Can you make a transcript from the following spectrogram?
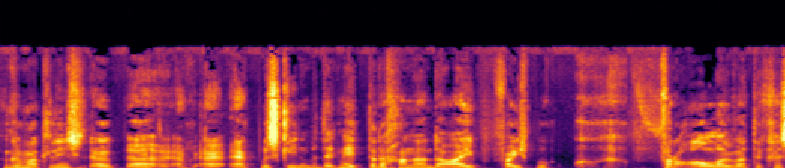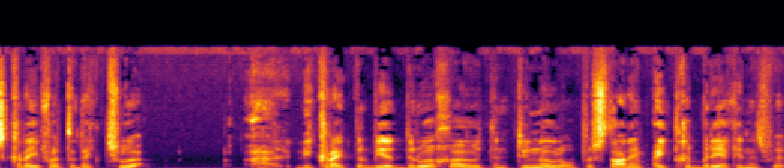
Ek Matlien ek, ek, ek, ek miskien moet ek net teruggaan na daai Facebook verhaal wat ek geskryf het en ek so die kruit probeer droog hou het en toe nou op 'n stadium uitgebreek en so.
